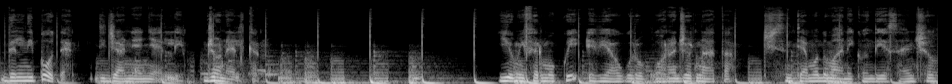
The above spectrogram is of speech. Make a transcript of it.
del nipote di Gianni Agnelli, John Elkan. Io mi fermo qui e vi auguro buona giornata. Ci sentiamo domani con The Essential.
